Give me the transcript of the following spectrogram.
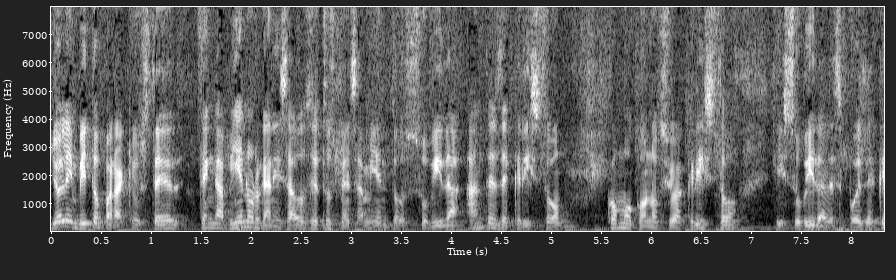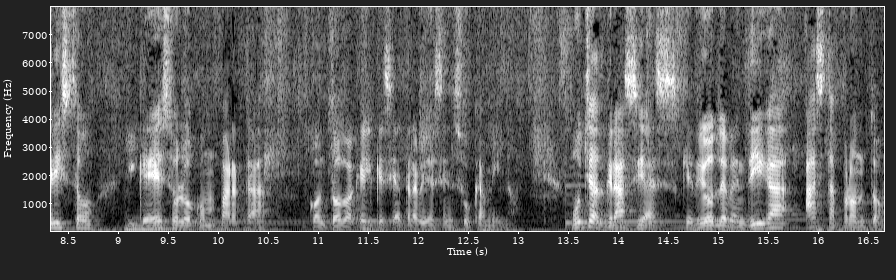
Yo le invito para que usted tenga bien organizados estos pensamientos, su vida antes de Cristo, cómo conoció a Cristo y su vida después de Cristo, y que eso lo comparta con todo aquel que se atraviese en su camino. Muchas gracias, que Dios le bendiga, hasta pronto.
